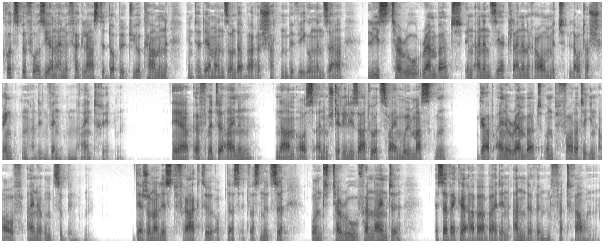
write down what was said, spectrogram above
Kurz bevor sie an eine verglaste Doppeltür kamen, hinter der man sonderbare Schattenbewegungen sah, ließ Taru Rambert in einen sehr kleinen Raum mit lauter Schränken an den Wänden eintreten. Er öffnete einen, nahm aus einem Sterilisator zwei Mullmasken, gab eine Rambert und forderte ihn auf, eine umzubinden. Der Journalist fragte, ob das etwas nütze, und Taru verneinte. Es erwecke aber bei den anderen Vertrauen.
